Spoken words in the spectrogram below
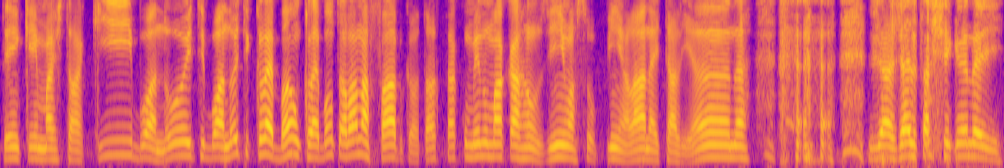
Tem quem mais está aqui? Boa noite, boa noite, Clebão. Clebão tá lá na fábrica, ó. Tá, comendo um macarrãozinho, uma sopinha lá na italiana. já já ele tá chegando aí.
